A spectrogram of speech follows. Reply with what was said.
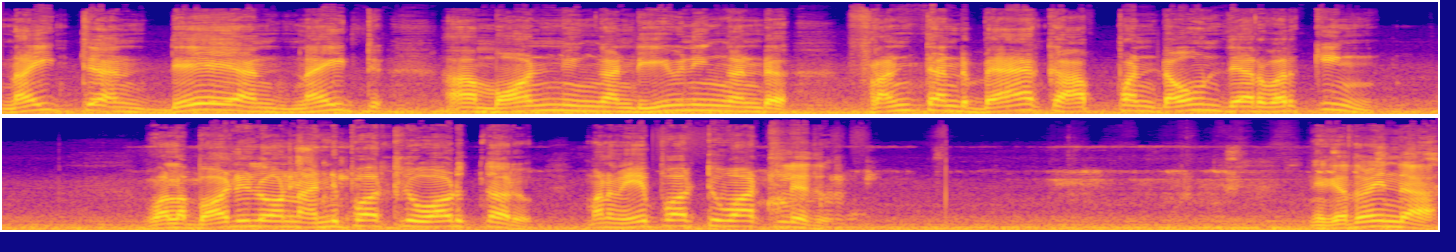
night and day and night morning and evening and front and back up and down they are working వాళ్ళ బాడీలో ఉన్న అన్ని పార్ట్లు వాడుతున్నారు. మనం ఏ పార్ట్ వాడట్లేదు నీకు అర్థమైందా?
